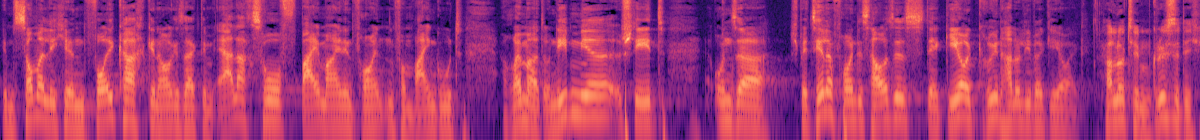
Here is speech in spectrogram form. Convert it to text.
im sommerlichen Volkach, genauer gesagt im Erlachshof bei meinen Freunden vom Weingut Römmert. Und neben mir steht unser spezieller Freund des Hauses, der Georg Grün. Hallo, lieber Georg. Hallo Tim, grüße dich.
